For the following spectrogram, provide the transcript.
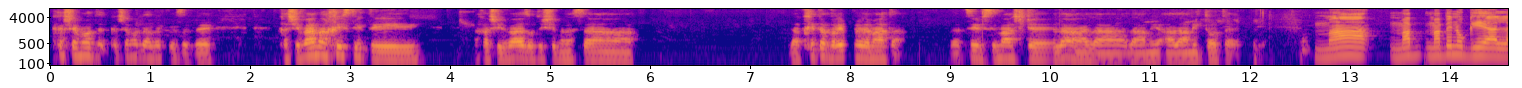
קשה מאוד, קשה מאוד להיאבק בזה, וחשיבה אנרכיסטית היא החשיבה הזאת שמנסה להתחיל את הדברים מלמטה, להציב סימן שאלה על האמיתות האלה. מה, מה, מה בנוגע ל...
